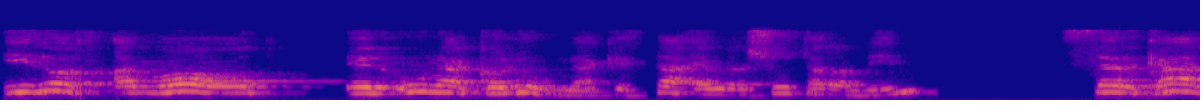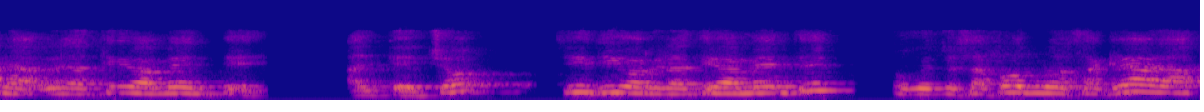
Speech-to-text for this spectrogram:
y dos Amod en una columna que está en Reshut Rabin, cercana relativamente al techo. Sí, digo relativamente, porque Tosafot nos aclara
